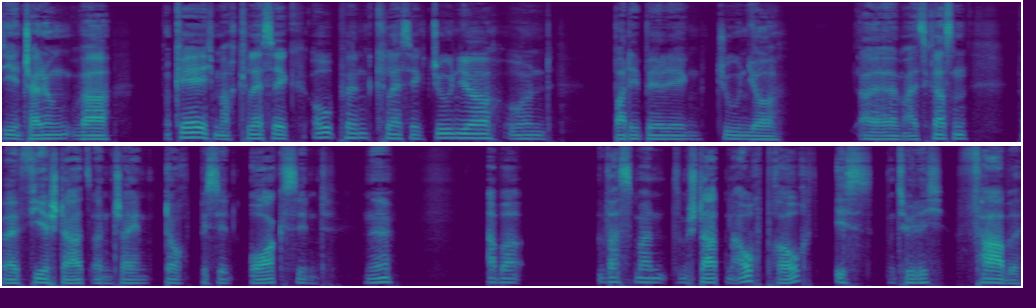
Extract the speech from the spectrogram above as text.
die Entscheidung war, okay, ich mache Classic Open, Classic Junior und Bodybuilding Junior ähm, als Klassen, weil vier Starts anscheinend doch ein bisschen Org sind. Ne? Aber was man zum Starten auch braucht, ist natürlich Farbe.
